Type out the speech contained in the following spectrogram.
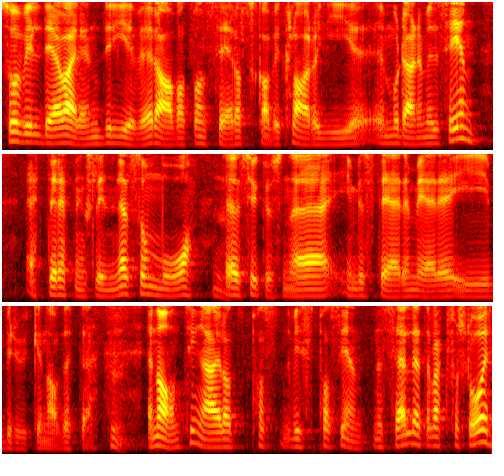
så vil det være en driver av at man ser at skal vi klare å gi eh, moderne medisin etter retningslinjene, så må mm. eh, sykehusene investere mer i bruken av dette. Mm. En annen ting er at pas hvis pasientene selv etter hvert forstår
